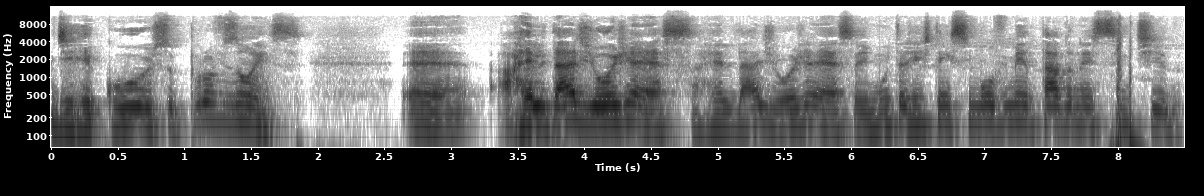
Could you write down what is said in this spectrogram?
de recurso, provisões. É, a realidade hoje é essa, a realidade hoje é essa, e muita gente tem se movimentado nesse sentido.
